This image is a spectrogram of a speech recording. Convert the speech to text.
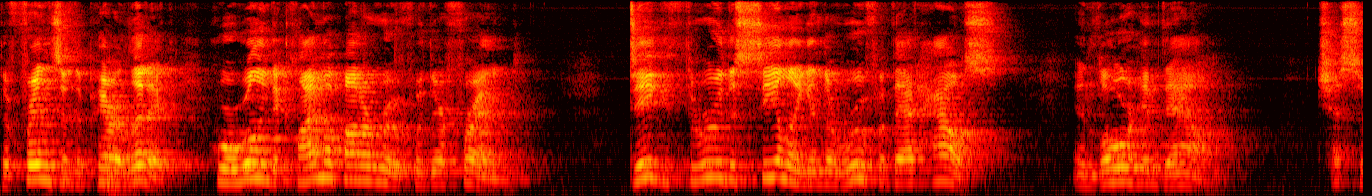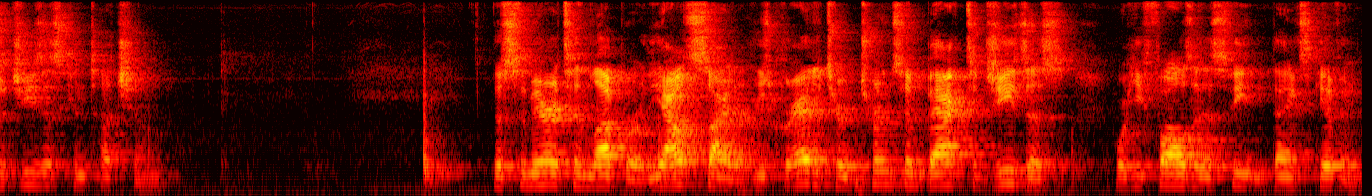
The friends of the paralytic who are willing to climb up on a roof with their friend, dig through the ceiling in the roof of that house, and lower him down just so Jesus can touch him. The Samaritan leper, the outsider, whose gratitude turns him back to Jesus, where he falls at his feet in thanksgiving.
